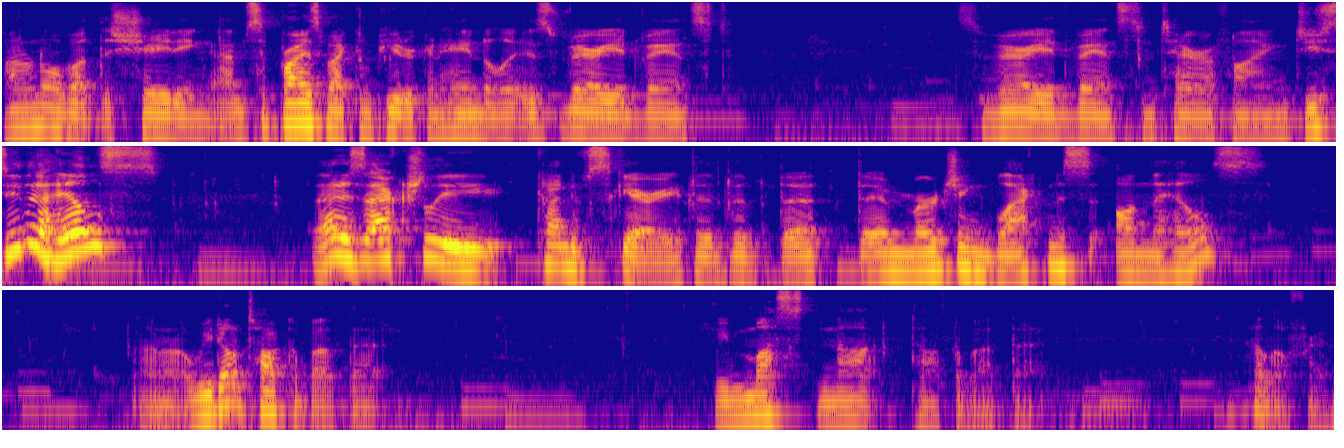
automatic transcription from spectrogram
I don't know about the shading. I'm surprised my computer can handle it. It's very advanced. It's very advanced and terrifying. Do you see the hills? That is actually kind of scary. The, the, the, the emerging blackness on the hills. I don't know. We don't talk about that. We must not talk about that. Hello, friend.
